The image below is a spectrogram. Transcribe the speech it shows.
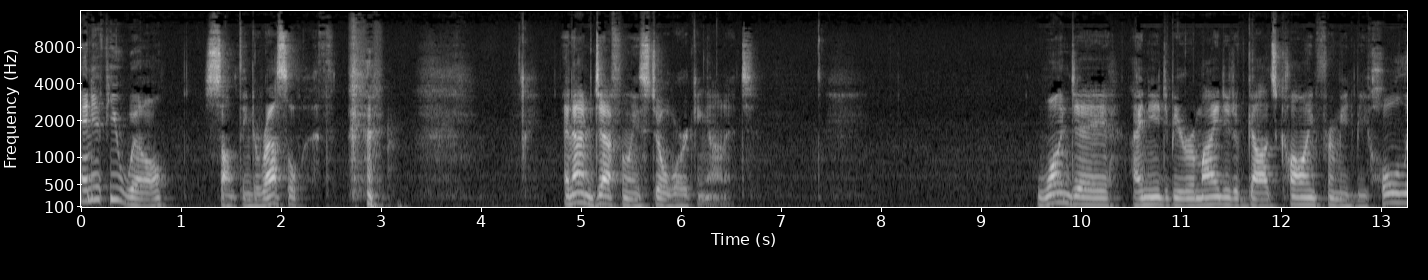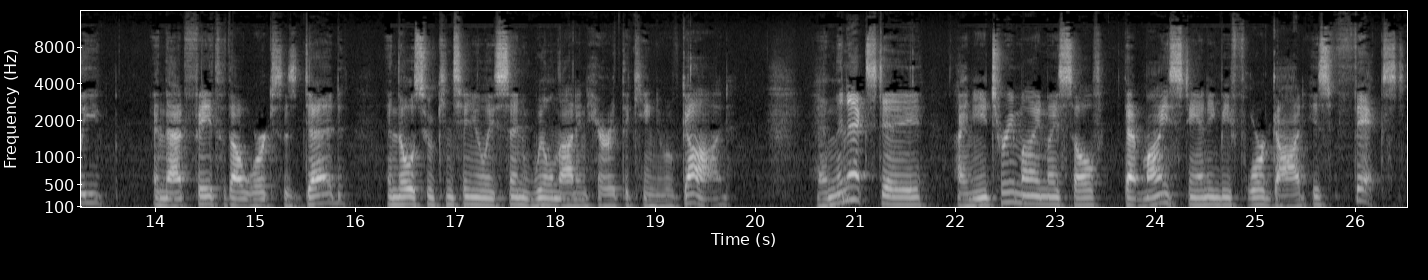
And if you will, something to wrestle with. and I'm definitely still working on it. One day, I need to be reminded of God's calling for me to be holy, and that faith without works is dead, and those who continually sin will not inherit the kingdom of God. And the next day, I need to remind myself that my standing before God is fixed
